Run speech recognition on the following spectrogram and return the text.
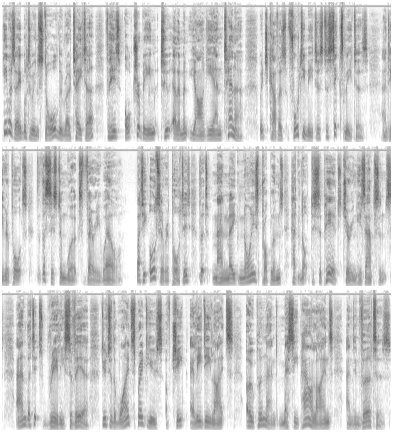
He was able to install the rotator for his Ultra Beam 2 element Yagi antenna, which covers 40 metres to 6 metres, and he reports that the system works very well. But he also reported that man made noise problems had not disappeared during his absence, and that it's really severe due to the widespread use of cheap LED lights, open and messy power lines, and inverters.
